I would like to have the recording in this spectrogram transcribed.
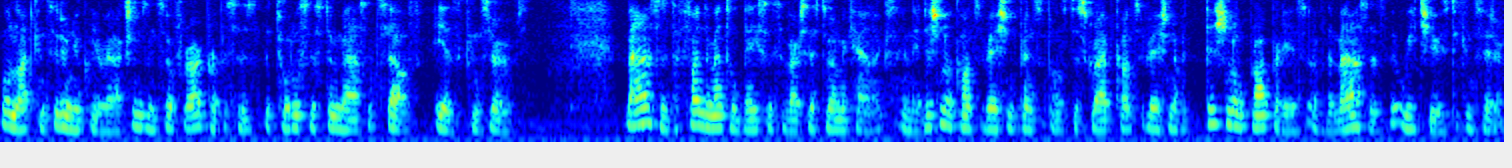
we'll not consider nuclear reactions, and so for our purposes, the total system mass itself is conserved. Mass is the fundamental basis of our system of mechanics, and the additional conservation principles describe conservation of additional properties of the masses that we choose to consider.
